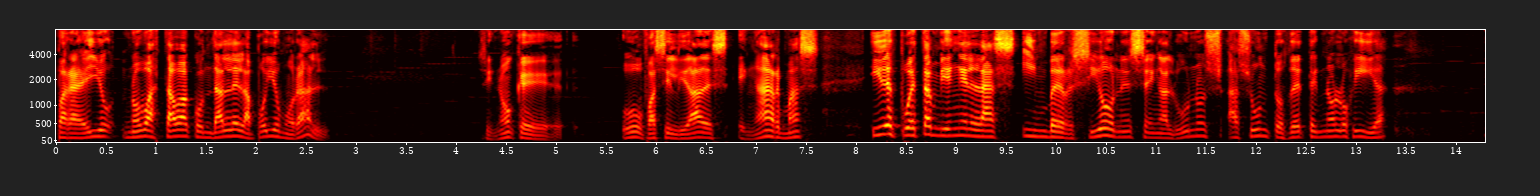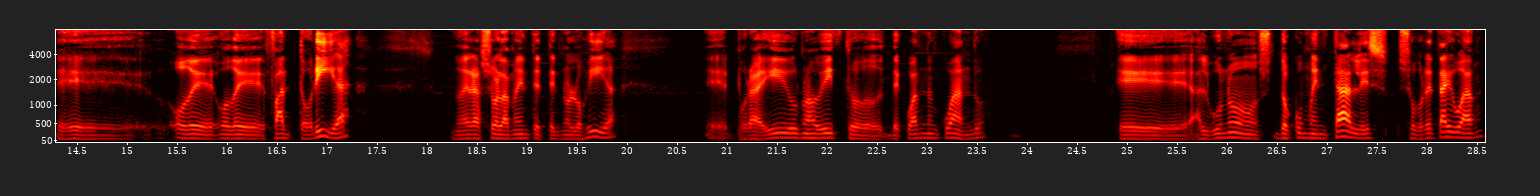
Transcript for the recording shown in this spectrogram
para ello no bastaba con darle el apoyo moral, sino que hubo facilidades en armas y después también en las inversiones en algunos asuntos de tecnología eh, o, de, o de factoría, no era solamente tecnología, eh, por ahí uno ha visto de cuando en cuando eh, algunos documentales sobre Taiwán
